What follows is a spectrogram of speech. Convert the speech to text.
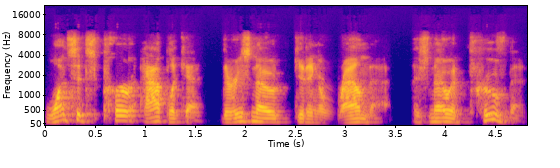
Once it's per applicant, there is no getting around that. There's no improvement.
